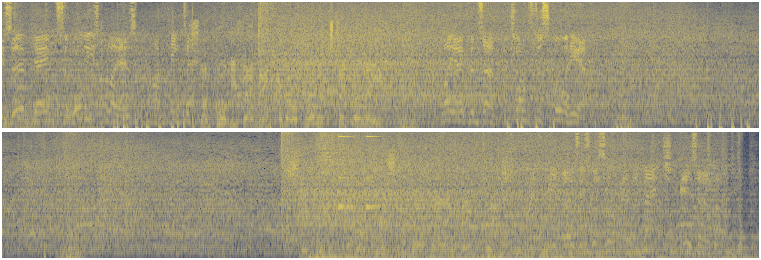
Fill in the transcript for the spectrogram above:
reserve game, so all these players are keen to... Play opens up, a chance to score here. Referee blows his whistle and the match is over.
